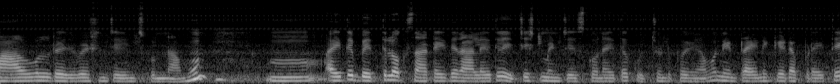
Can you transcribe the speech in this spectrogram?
మామూలు రిజర్వేషన్ చేయించుకున్నాము. అయితే బెత్తులు ఒకసారి అయితే రాలేదు. అడ్జస్ట్మెంట్ చేసుకొని అయితే కూర్చుండిపోయాము. నేను ట్రైన్ ఎక్కేటప్పుడు అయితే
